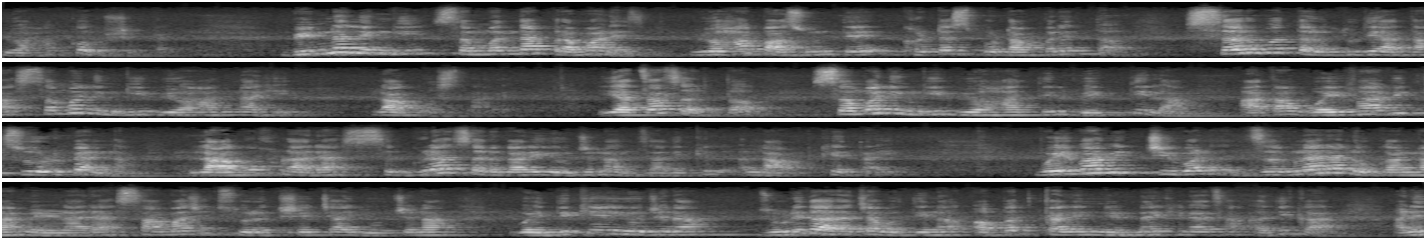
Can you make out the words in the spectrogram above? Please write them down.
विवाह करू शकते भिन्न लिंगी संबंधाप्रमाणेच विवाहापासून ते घटस्फोटापर्यंत सर्व तरतुदी आता समलिंगी विवाहांनाही लागू असणार आहे याचाच अर्थ समलिंगी विवाहातील व्यक्तीला आता वैभाविक जोडप्यांना लागू होणाऱ्या सगळ्या सरकारी योजनांचा देखील लाभ घेता येईल. वैभाविक जीवन जगणाऱ्या लोकांना मिळणाऱ्या सामाजिक सुरक्षेच्या योजना वैद्यकीय योजना जोडीदाराच्या वतीनं आपत्कालीन निर्णय घेण्याचा अधिकार आणि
